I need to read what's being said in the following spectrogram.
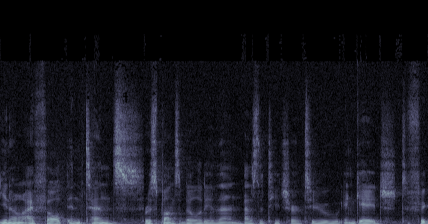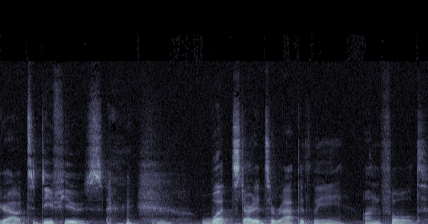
you know i felt intense responsibility then as the teacher to engage to figure out to defuse what started to rapidly unfold.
